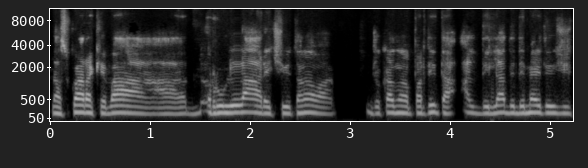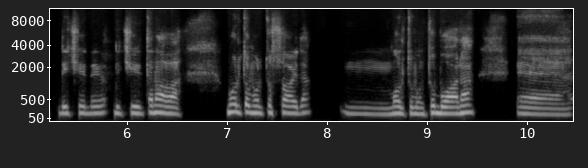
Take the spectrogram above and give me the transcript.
la squadra che va a rullare Civitanova giocando una partita al di là dei demeriti di, di, di Civitanova molto molto solida, mm, molto molto buona. Eh,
